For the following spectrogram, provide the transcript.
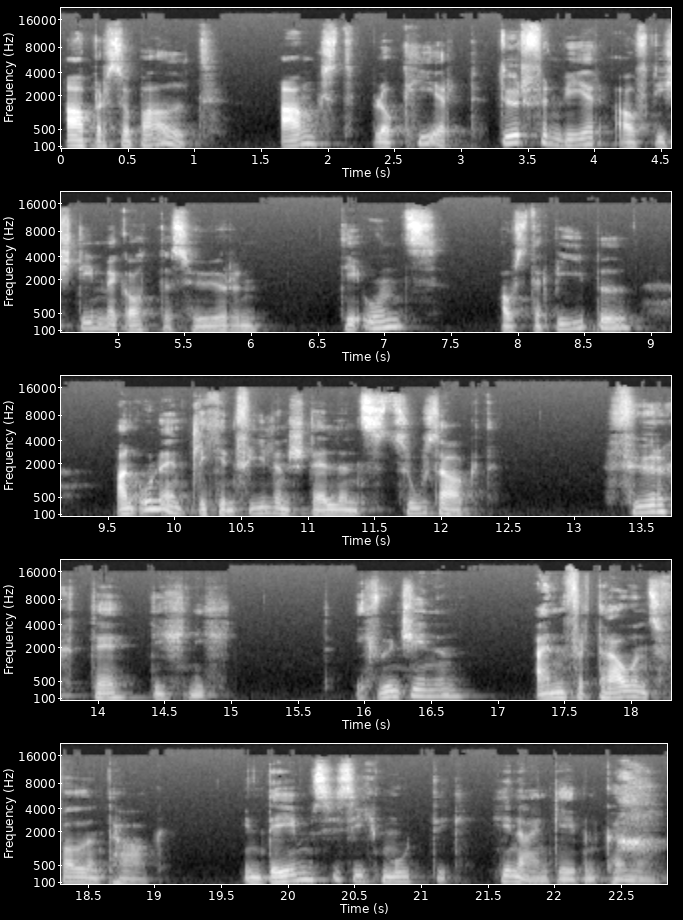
Aber sobald Angst blockiert, dürfen wir auf die Stimme Gottes hören, die uns aus der Bibel an unendlichen vielen Stellen zusagt, fürchte dich nicht. Ich wünsche Ihnen einen vertrauensvollen Tag, in dem Sie sich mutig hineingeben können.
